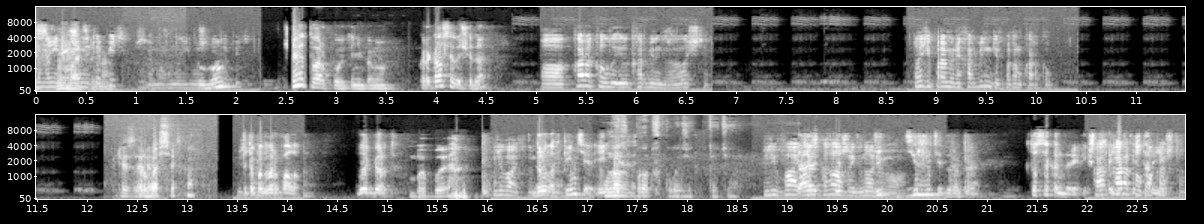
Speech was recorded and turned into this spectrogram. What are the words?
Сейчас на них больше не внимательно. топить. Все, можно на них Мгм. не топить. Чем я тварпую, ты не пойму. Каракал следующий, да? А, Каракал и Харбингер залочите. Давайте праймери Харбингер, потом Каракал. Церба Перезарядка. Что-то подворпало. Блэкберт. ББ. Плевать. на Дрона вкиньте. и- У нас брод в клозе, кстати. Плевать, Да, я сказал же, игнорим его. Держите дурака. Кто секондари? Иштар есть, Иштар пока что.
